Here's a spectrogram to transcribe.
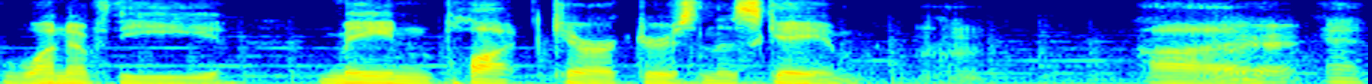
one of the main plot characters in this game. Uh, and,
